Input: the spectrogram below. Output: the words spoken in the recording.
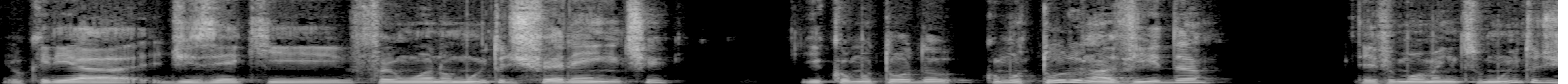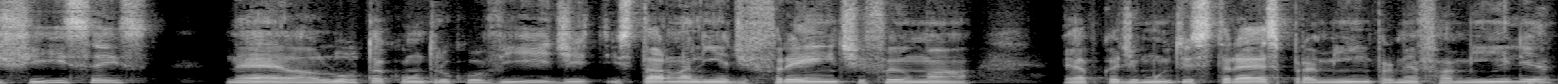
Eu queria dizer que foi um ano muito diferente e como todo, como tudo na vida, teve momentos muito difíceis, né? A luta contra o Covid, estar na linha de frente, foi uma época de muito estresse para mim, para minha família,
